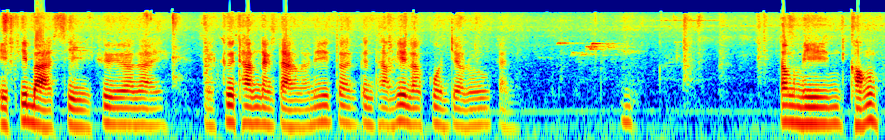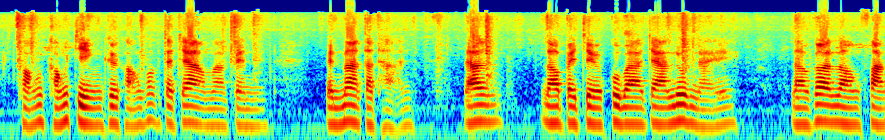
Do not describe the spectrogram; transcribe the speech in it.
อิทธิบาทสี่คืออะไร คือธรรมต่าง ๆ เหล่านี้ต้นเป็นธรรมที่เราควรจะรู้กัน ต้องมีของของของจริงคือของพระพุทธเจ้ามาเป็นเป็นมาตรฐาน แล้วเราไปเจอครูบาอาจารย์รูปไหน เราก็ลองฟัง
